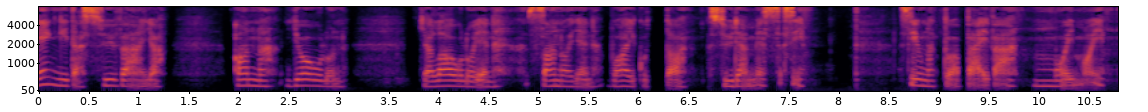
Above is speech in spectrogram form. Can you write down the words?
hengitä syvään ja anna joulun ja laulujen sanojen vaikuttaa sydämessäsi. Siunattua päivää, moi moi!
